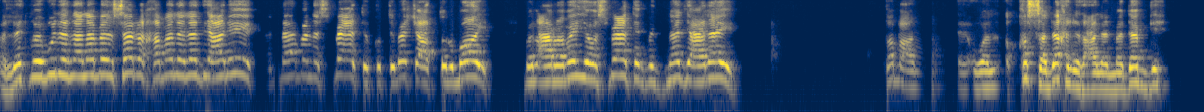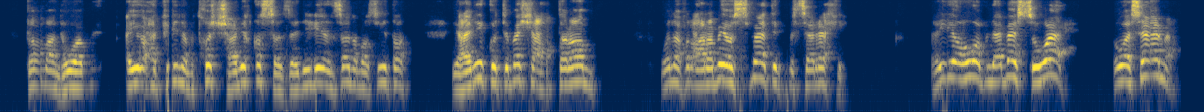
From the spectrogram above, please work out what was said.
قالت له يا ابونا ده أنا بصرخ عمال انادي عليك. لا أنا سمعتك. كنت ماشي على الترباي بالعربية وسمعتك بتنادي عليا طبعا والقصة دخلت على المدام دي. طبعا هو أي واحد فينا بتخش عليه قصة زي دي هي إنسانة بسيطة. يعني إيه؟ كنت ماشي على الترام وأنا في العربية وسمعتك بتصرخي هي هو من اباء السواح. هو سامع.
